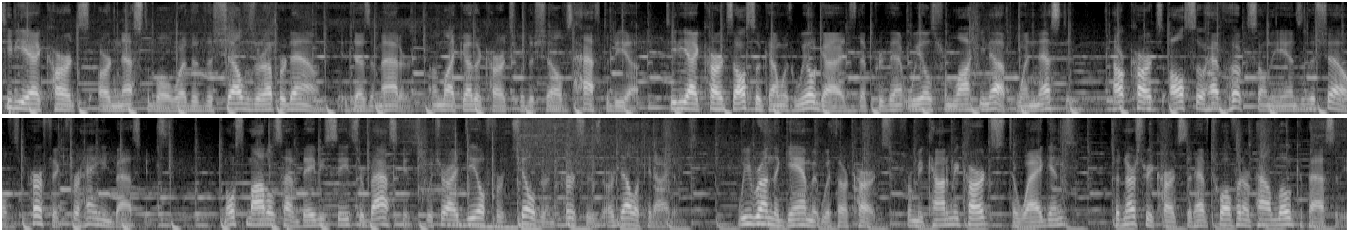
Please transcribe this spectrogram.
TDI carts are nestable, whether the shelves are up or down, it doesn't matter, unlike other carts where the shelves have to be up. TDI carts also come with wheel guides that prevent wheels from locking up when nested. Our carts also have hooks on the ends of the shelves, perfect for hanging baskets. Most models have baby seats or baskets, which are ideal for children, purses, or delicate items. We run the gamut with our carts, from economy carts to wagons, to nursery carts that have 1,200 pound load capacity.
